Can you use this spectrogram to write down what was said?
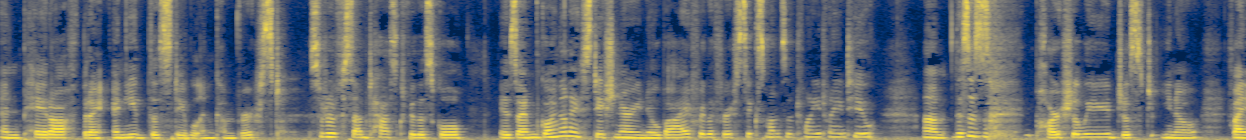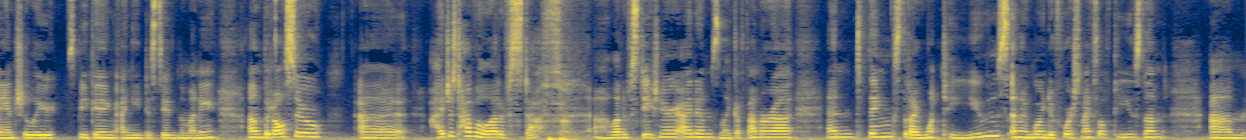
and pay it off, but I, I need the stable income first. Sort of subtask for this goal is I'm going on a stationary no-buy for the first six months of 2022. Um, this is partially just, you know, financially speaking, I need to save the money, um, but also uh, I just have a lot of stuff, a lot of stationary items like ephemera and things that I want to use and I'm going to force myself to use them. Um,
